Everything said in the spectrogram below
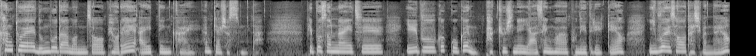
칸토의 눈보다 먼저 별의 I think I 함께 하셨습니다. Before Sunrise 1부 끝곡은 박효신의 야생화 보내드릴게요. 2부에서 다시 만나요.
